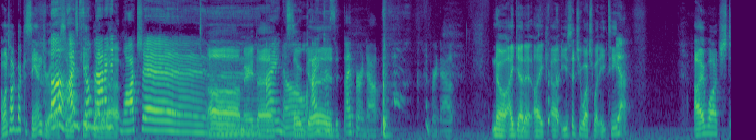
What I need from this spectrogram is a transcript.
I want to talk about Cassandro. Oh, I'm Kate so mad I didn't watch it. Oh, Mary Beth, I know. so I just good. I burned out. I burned out. No, I get it. Like uh, you said, you watched what eighteen? Yeah. I watched.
